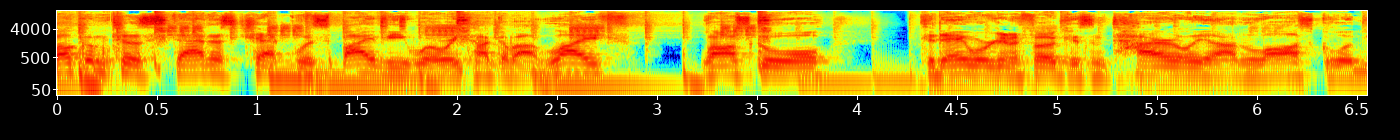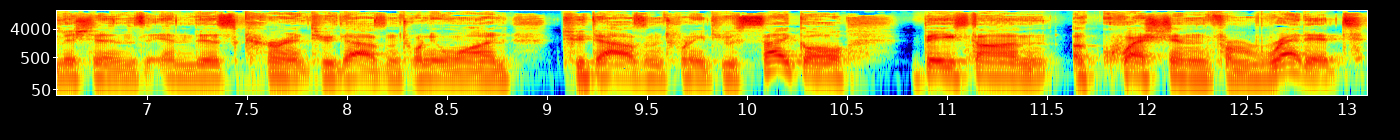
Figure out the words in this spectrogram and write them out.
Welcome to Status Check with Spivey, where we talk about life, law school. Today, we're going to focus entirely on law school admissions in this current 2021 2022 cycle based on a question from Reddit.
